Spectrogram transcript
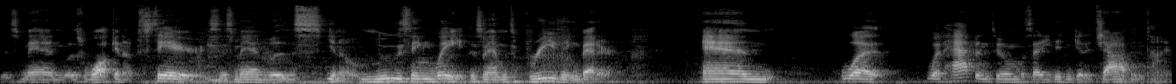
This man was walking upstairs. This man was, you know, losing weight. This man was breathing better. And what what happened to him was that he didn't get a job in time.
